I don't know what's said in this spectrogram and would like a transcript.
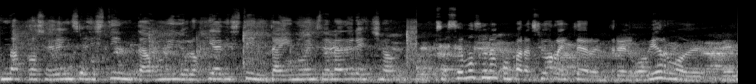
una procedencia distinta, una ideología distinta y no es de la derecha. Si hacemos una comparación, reitero, entre el gobierno del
